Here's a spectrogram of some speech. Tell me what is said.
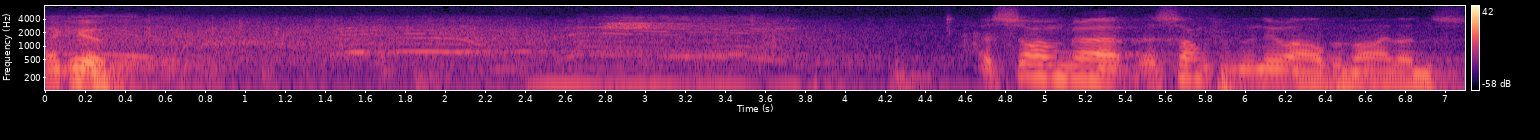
Thank you. A song, uh, a song from the new album Islands,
